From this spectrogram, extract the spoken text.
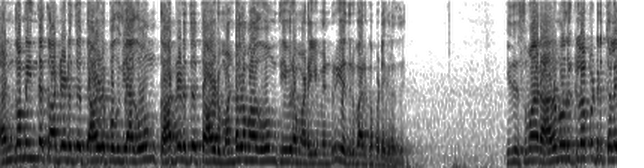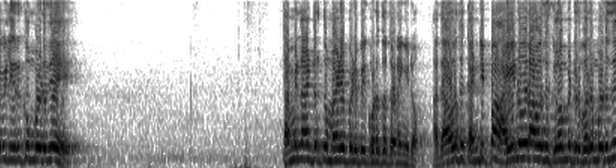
நன்கமைந்த காற்றழுத்த தாழ்வு பகுதியாகவும் காற்றழுத்த தாழ்வு மண்டலமாகவும் தீவிரமடையும் என்று எதிர்பார்க்கப்படுகிறது. இது சுமார் அறுநூறு கிலோமீட்டர் தொலைவில் இருக்கும் பொழுதே தமிழ்நாட்டிற்கு மழை பிடிப்பை கொடுக்க தொடங்கிடும் அதாவது கண்டிப்பாக ஐநூறாவது கிலோமீட்டர் வரும் பொழுது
